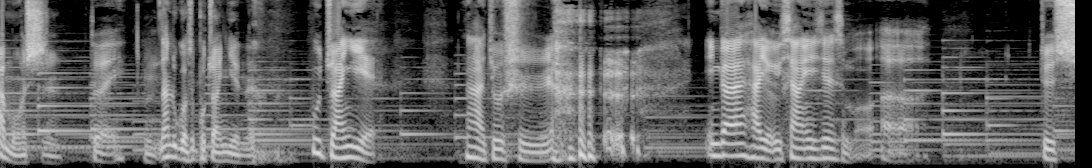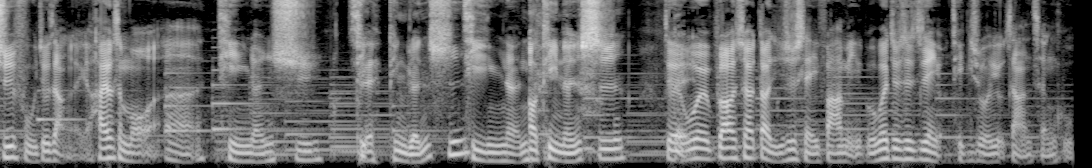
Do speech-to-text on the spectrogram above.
按摩师，对，嗯，那如果是不专业呢？不专业，那就是 应该还有像一些什么呃，就是师傅就这样而已。还有什么呃，体能师，体体能师，体能哦，体能师。对，我也不知道是到底是谁发明，不过就是之前有听说有这样的称呼。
